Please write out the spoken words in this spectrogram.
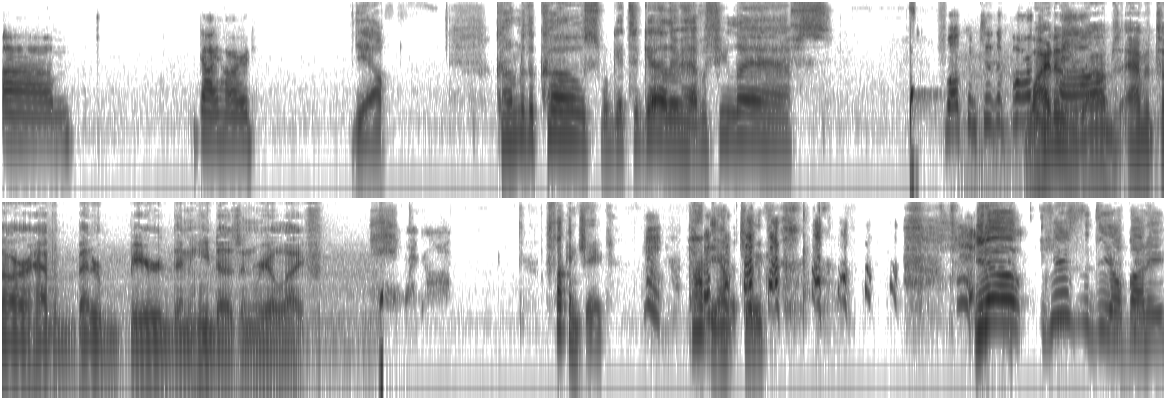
Um, Die Hard. Yeah. Come to the coast, we'll get together, have a few laughs. Welcome to the party. Why does pal. Rob's avatar have a better beard than he does in real life? Oh my god. Fucking Jake. God damn it, Jake. you know, here's the deal, buddy.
